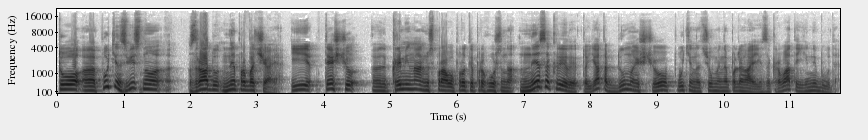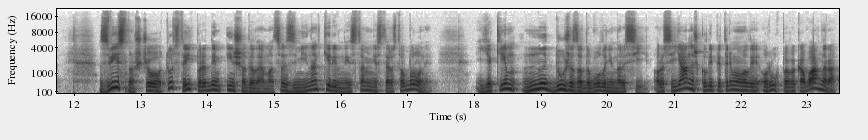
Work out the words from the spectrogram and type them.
то е, Путін, звісно, зраду не пробачає. І те, що кримінальну справу проти Пригожина не закрили, то я так думаю, що Путін на цьому і наполягає і закривати її не буде. Звісно, що тут стоїть перед ним інша дилема це зміна керівництва Міністерства оборони, яким не дуже задоволені на Росії. Росіяни ж, коли підтримували рух ПВК Вагнера,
